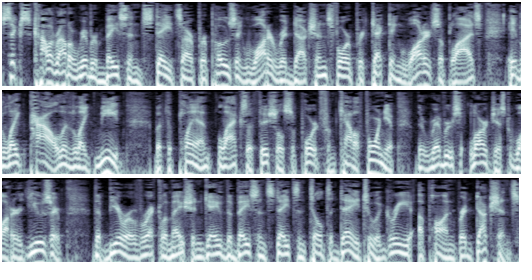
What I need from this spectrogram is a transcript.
Six Colorado River Basin states are proposing water reductions for protecting water supplies in Lake Powell and Lake Mead but the plan lacks official support from California, the river's largest water user. The Bureau of Reclamation gave the basin states until today to agree upon reductions.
